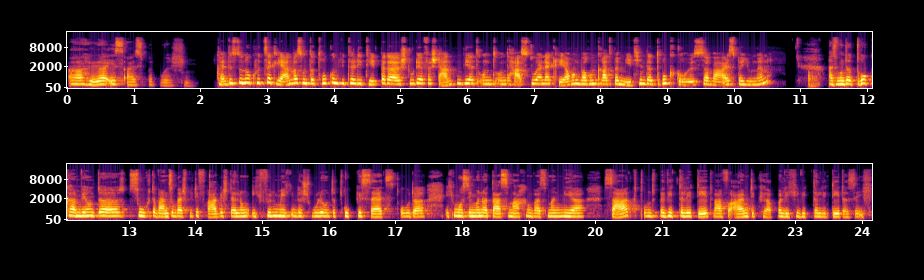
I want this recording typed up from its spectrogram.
äh, höher ist als bei Burschen. Könntest du nur kurz erklären, was unter Druck und Vitalität bei der Studie verstanden wird und, und hast du eine Erklärung, warum gerade bei Mädchen der Druck größer war als bei Jungen? Also unter Druck haben wir untersucht, da waren zum Beispiel die Fragestellung, ich fühle mich in der Schule unter Druck gesetzt oder ich muss immer nur das machen, was man mir sagt. Und bei Vitalität war vor allem die körperliche Vitalität, also ich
